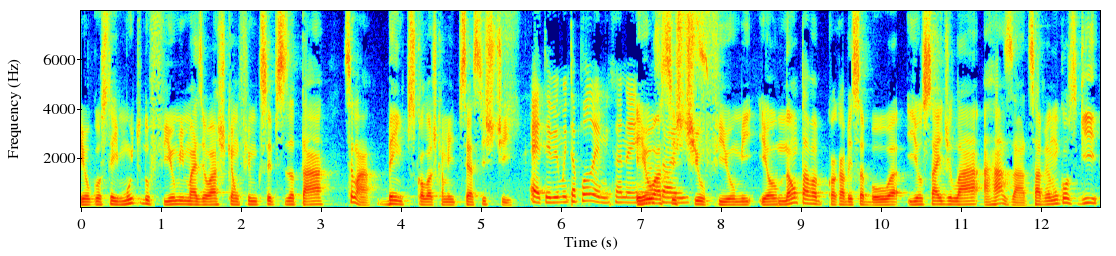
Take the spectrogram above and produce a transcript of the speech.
eu gostei muito do filme, mas eu acho que é um filme que você precisa estar, sei lá, bem psicologicamente pra você assistir. É, teve muita polêmica, né? Eu assisti o filme, eu não tava com a cabeça boa e eu saí de lá arrasado, sabe? Eu não consegui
